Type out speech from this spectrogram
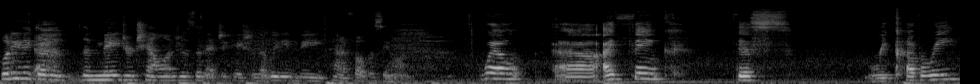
what do you think are the, the major challenges in education that we need to be kind of focusing on? Well, uh, I think this recovery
